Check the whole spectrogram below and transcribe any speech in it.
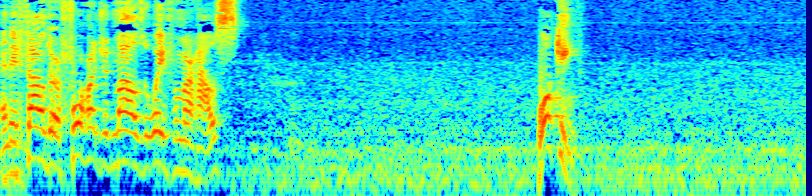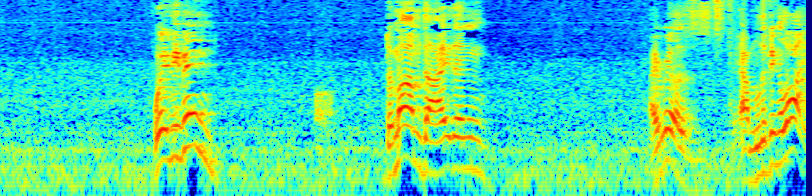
And they found her 400 miles away from her house, walking. Where have you been? The mom died, and I realized I'm living a lie.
